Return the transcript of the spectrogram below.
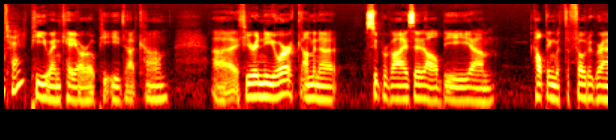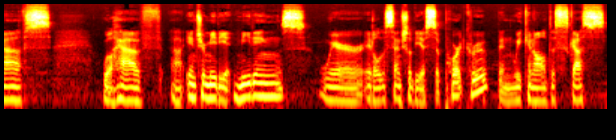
Okay. p u n k r o p e dot com. Uh, if you're in New York, I'm going to supervise it. I'll be um, helping with the photographs. We'll have uh, intermediate meetings where it'll essentially be a support group, and we can all discuss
